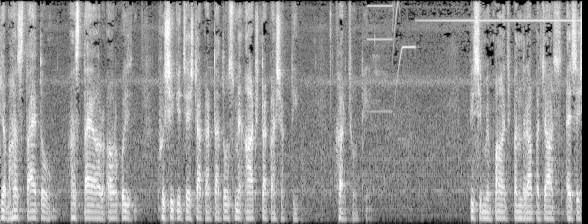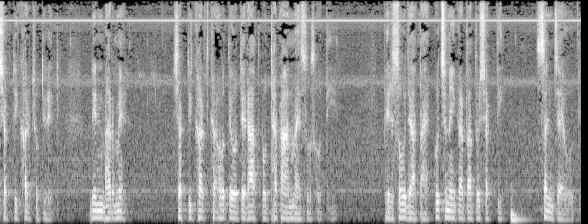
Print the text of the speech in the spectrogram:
जब हंसता है तो हंसता है और और कोई खुशी की चेष्टा करता है तो उसमें आठ टका शक्ति खर्च होती है। किसी में पाँच, पंद्रह, पचास ऐसी शक्ति खर्च होती रहती दिन भर में शक्ति खर्च होते होते रात को थकान महसूस होती है। फिर सो जाता है। कुछ नहीं करता तो शक्ति संचय होती।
